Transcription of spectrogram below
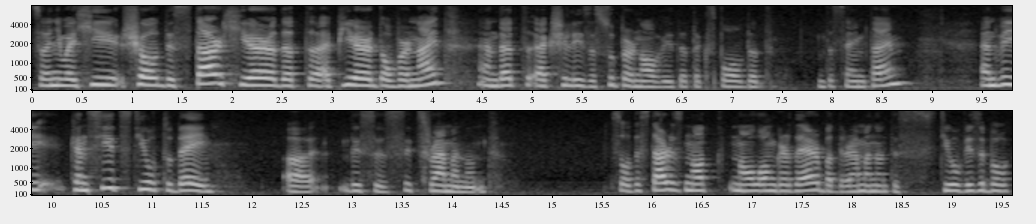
So anyway, he showed the star here that uh, appeared overnight, and that actually is a supernovae that exploded at the same time. And we can see it still today. Uh, this is its remnant. So the star is not no longer there, but the remnant is still visible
